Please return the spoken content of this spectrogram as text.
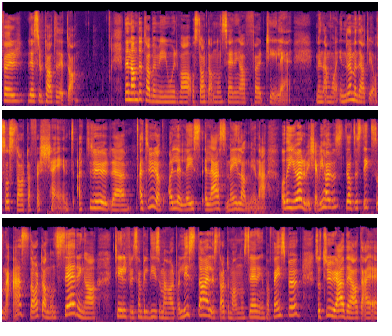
for resultatet ditt òg. Den andre tabben vi gjorde, var å starte annonseringa for tidlig. Men jeg må innrømme det at vi også starta for seint. Jeg, eh, jeg tror at alle leser, leser mailene mine, og det gjør vi ikke. Vi har jo statistikk så når jeg starter annonseringer til f.eks. de som jeg har på lista, eller starter med annonseringer på Facebook, så tror jeg det at jeg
